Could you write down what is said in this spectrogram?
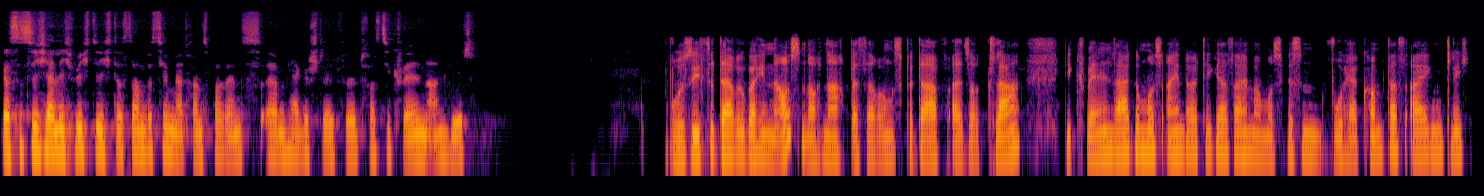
Das ist sicherlich wichtig, dass da ein bisschen mehr Transparenz ähm, hergestellt wird, was die Quellen angeht. Wo siehst du darüber hinaus noch Nachbesserungsbedarf? Also klar, die Quellenlage muss eindeutiger sein. Man muss wissen, woher kommt das eigentlich?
